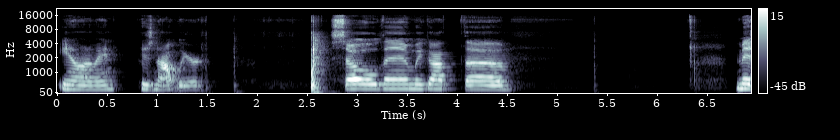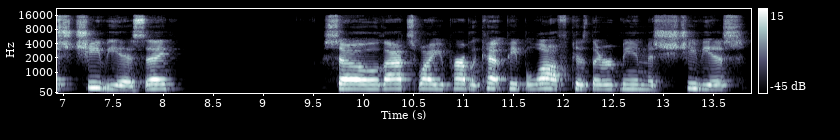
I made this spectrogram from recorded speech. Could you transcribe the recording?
You know what I mean? Who's not weird. So then we got the mischievous, eh? So that's why you probably cut people off because they're being mischievous.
